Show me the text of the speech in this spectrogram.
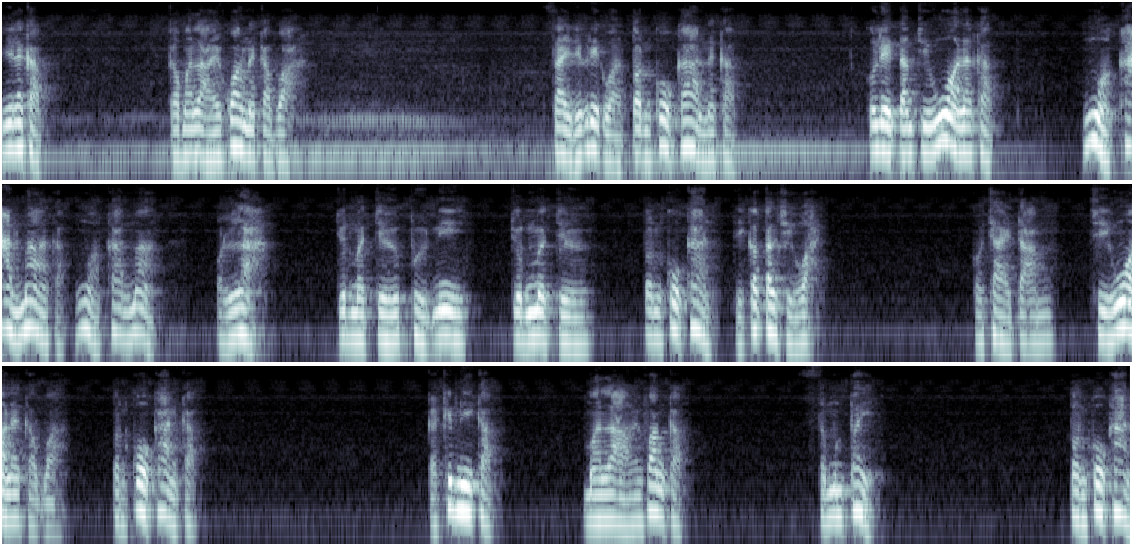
นี่แหละครับก็มาลาให้กว้างนะครับว่า ใส่ที่เขาเรียกว่าตอนโก้ข้านนะครับ ก็เรียกตามชื่องัวนะครับงัวข้านมากครับงัวข้านมากอ่อนล้า จนมาเจอผืนนี้จนมาเจอต้นโก้ข้านที่เขาตั้งชื่อไว้ก็ใช่ตามชื่อว่านะครับว่าต้นโก้ข้านครับกับคลิปนี้ครับมาเล่าให้ฟังกับ สมุนไพรต้นโก้ข้าน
